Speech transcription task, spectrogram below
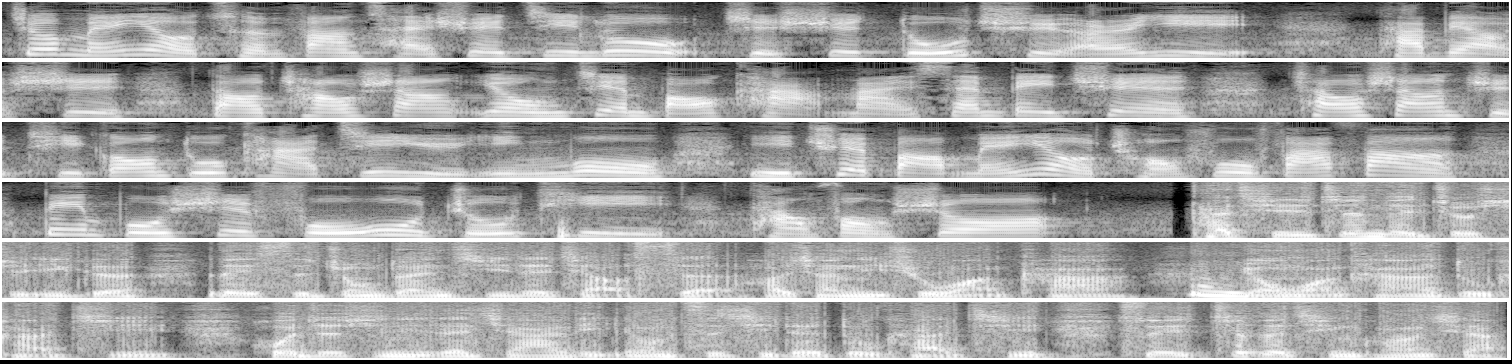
就没有存放财税记录，只是读取而已。他表示。到超商用健保卡买三倍券，超商只提供读卡机与荧幕，以确保没有重复发放，并不是服务主体。唐凤说：“它其实真的就是一个类似终端机的角色，好像你去网咖用网咖的读卡机，或者是你在家里用自己的读卡机。所以这个情况下，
